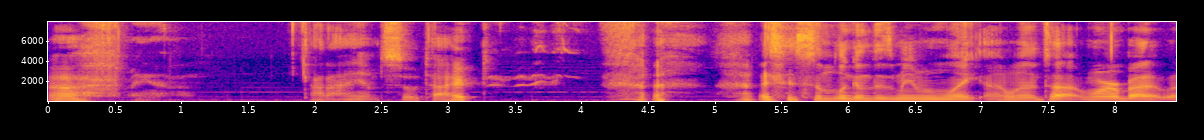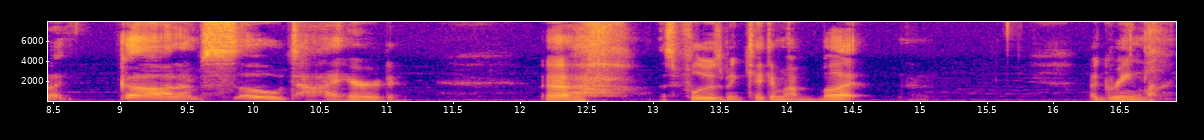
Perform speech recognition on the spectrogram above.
oh man. God, I am so tired. I just am looking at this meme and I'm like, I want to talk more about it, but I, God, I'm so tired. Ugh, this flu has been kicking my butt. a green light.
